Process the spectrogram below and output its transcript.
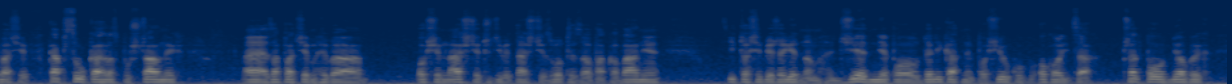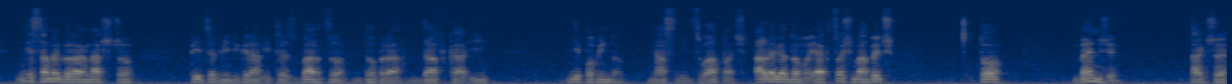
właśnie w kapsułkach rozpuszczalnych. E, zapłaciłem chyba 18 czy 19 zł za opakowanie i to się bierze jedną dziennie po delikatnym posiłku w okolicach przedpołudniowych, nie samego rana na czczo, 500 mg i to jest bardzo dobra dawka i nie powinno nas nic złapać. Ale wiadomo, jak coś ma być, to będzie. Także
